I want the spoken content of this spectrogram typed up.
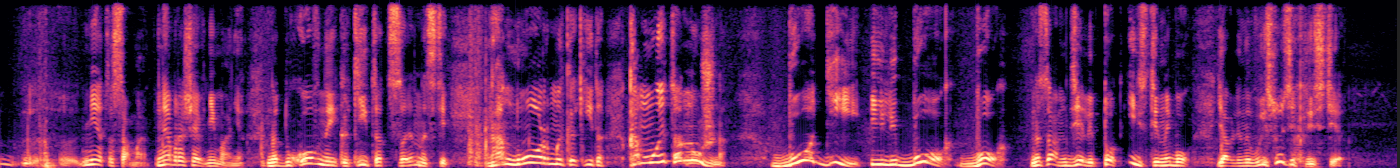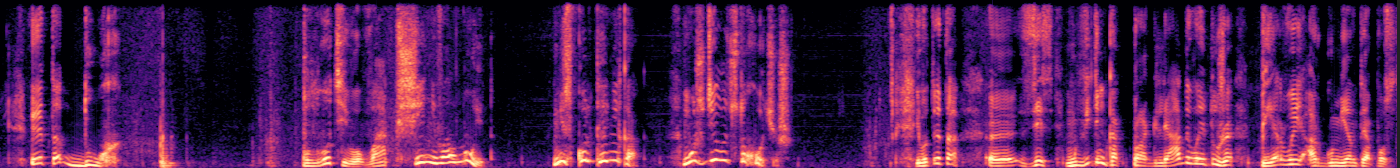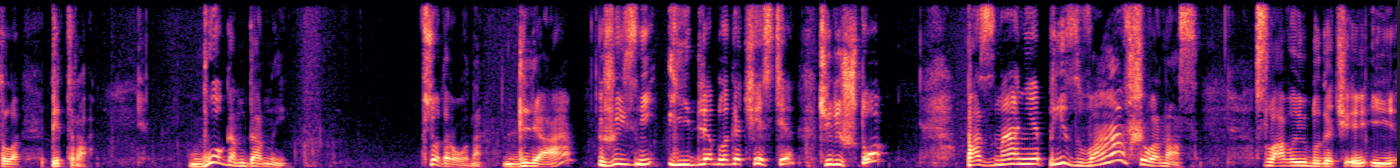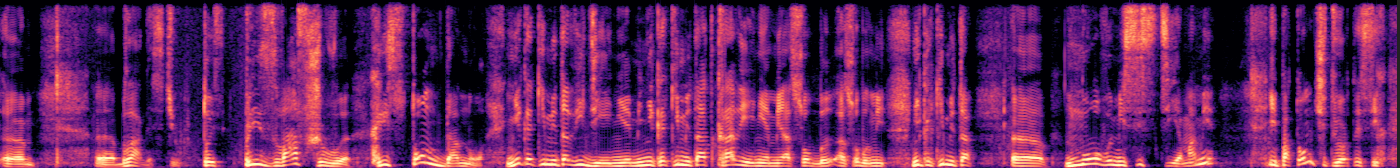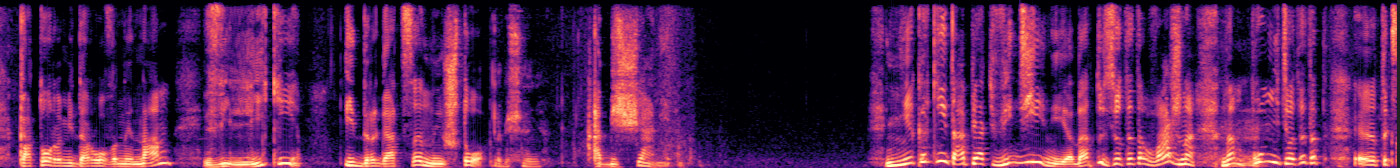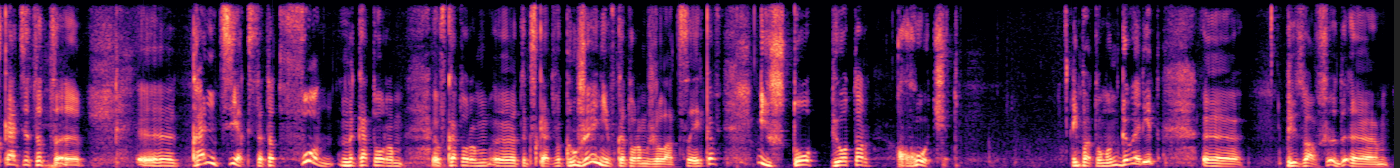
не это самое, не обращай внимания на духовные какие-то ценности, на нормы какие-то. Кому это нужно? Боги или Бог, Бог, на самом деле тот истинный Бог, явленный в Иисусе Христе, это дух. Плоть его вообще не волнует. Нисколько никак. Можешь делать, что хочешь. И вот это э, здесь мы видим, как проглядывает уже первые аргументы апостола Петра. Богом даны, все даровано для жизни и для благочестия. Через что? Познание призвавшего нас славою и, благоч... и э, э, благостью. То есть призвавшего Христом дано не какими-то видениями, не какими-то откровениями особы, особыми, не какими-то э, новыми системами. И потом четвертый стих, которыми дарованы нам великие и драгоценные что? Обещания. Обещания не какие-то опять видения, да, то есть вот это важно нам помнить вот этот, э, так сказать, этот э, э, контекст, этот фон, на котором, в котором, э, так сказать, в окружении, в котором жила церковь, и что Петр хочет. И потом он говорит, э, призвавший, э,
